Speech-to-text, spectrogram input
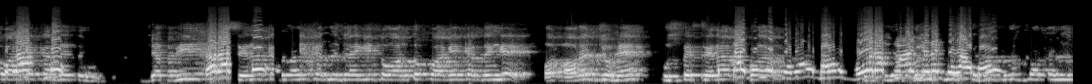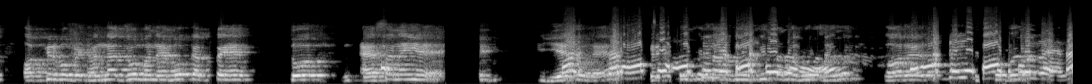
को आगे कर देते हैं। जब भी सेना कार्रवाई करने जाएगी तो औरतों को आगे कर देंगे और औरत जो है उस पर सेना और फिर वो बेढंगा जो मन है वो करते हैं। तो ऐसा नहीं है ये जो है और आप जो ये बात बोल रहे हैं ना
